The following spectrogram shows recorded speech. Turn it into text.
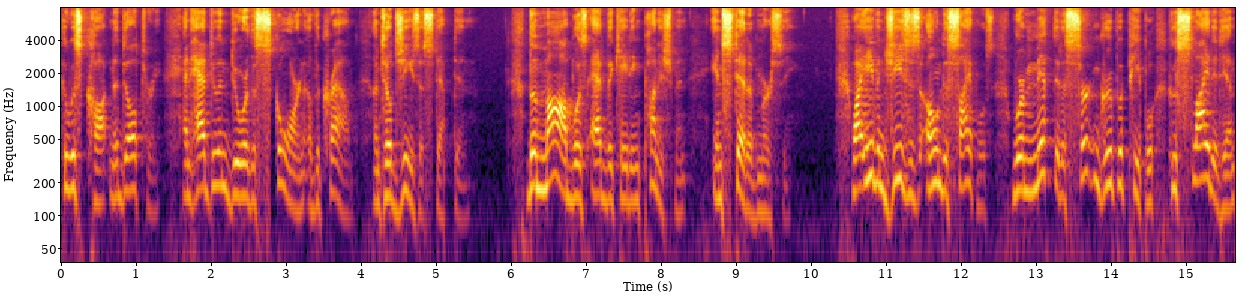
who was caught in adultery and had to endure the scorn of the crowd until Jesus stepped in. The mob was advocating punishment instead of mercy. Why even Jesus' own disciples were miffed at a certain group of people who slighted him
